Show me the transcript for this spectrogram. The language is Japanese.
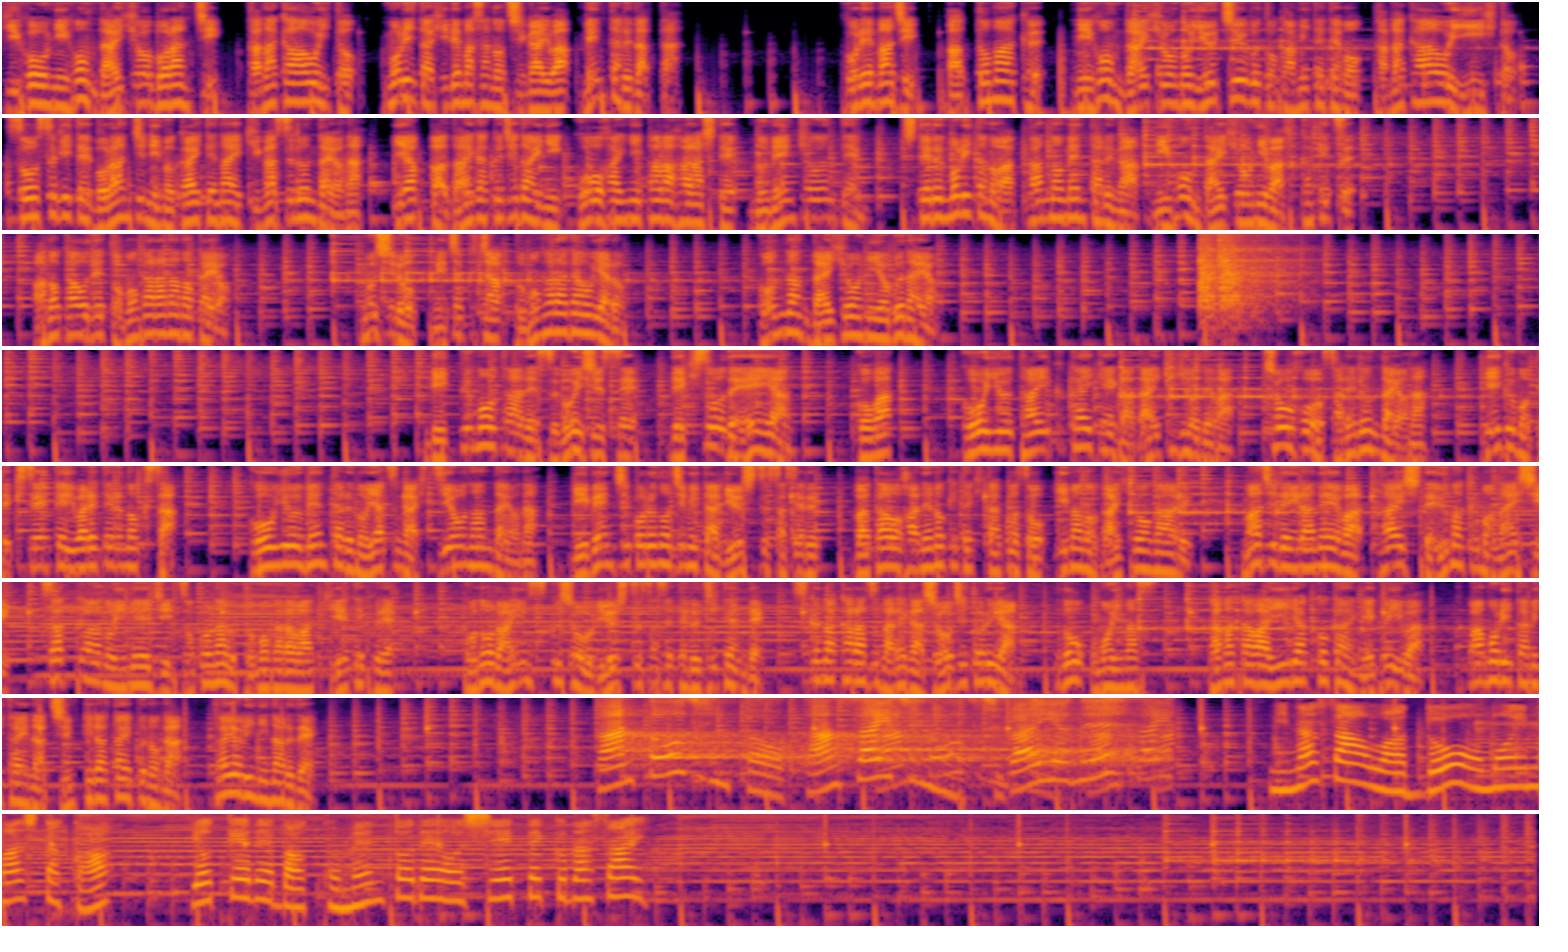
技法日本代表ボランチ、田中葵と森田秀正の違いはメンタルだった。これマジ、バットマーク、日本代表の YouTube とか見てても、田中葵いい人、そうすぎてボランチに向かえてない気がするんだよな。やっぱ大学時代に後輩にパワハラして無免許運転してる森田の圧巻のメンタルが日本代表には不可欠。あの顔で友柄なのかよ。むしろめちゃくちゃ友柄顔やろ。こんなん代表に呼ぶなよ。ビッグモーターですごい出世、できそうでええやん。5は、こういう体育会系が大企業では重宝されるんだよな。リグも適正って言われてるのくさ。こういうメンタルのやつが必要なんだよな。リベンジポルノじみた流出させる。バカを跳ねのけてきたこそ今の代表がある。マジでいらねえわ。大してうまくもないし、サッカーのイメージ損なう友柄は消えてくれ。この LINE スクショを流出させてる時点で少なからず慣れが生じとるやん。と思います。田中はいいやっこ感えぐいわ。パモリタみたいなチンピラタイプのが頼りになるで。関東人と関西人の違いやね皆さんはどう思いましたか？良ければコメントで教えてください。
